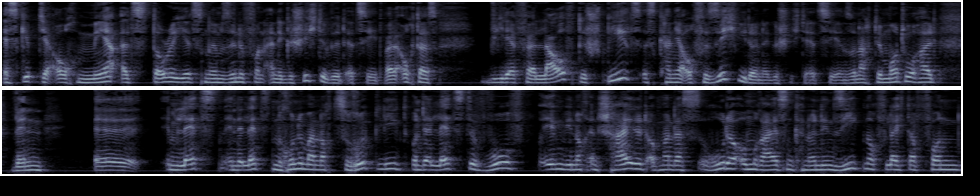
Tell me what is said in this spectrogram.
es gibt ja auch mehr als Story jetzt nur im Sinne von eine Geschichte wird erzählt, weil auch das, wie der Verlauf des Spiels, es kann ja auch für sich wieder eine Geschichte erzählen. So nach dem Motto halt, wenn äh, im letzten, in der letzten Runde man noch zurückliegt und der letzte Wurf irgendwie noch entscheidet, ob man das Ruder umreißen kann und den Sieg noch vielleicht davon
